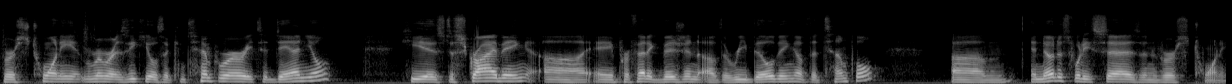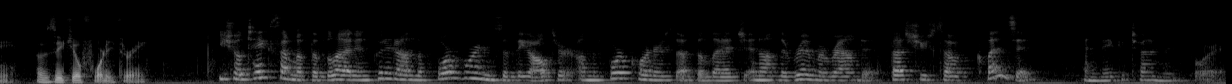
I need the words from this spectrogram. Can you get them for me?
verse 20. Remember, Ezekiel is a contemporary to Daniel. He is describing uh, a prophetic vision of the rebuilding of the temple. Um, and notice what he says in verse 20 of Ezekiel 43. You shall take some of the blood and put it on the four horns of the altar, on the four corners of the ledge, and on the rim around it. Thus you shall cleanse it and make atonement for it.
